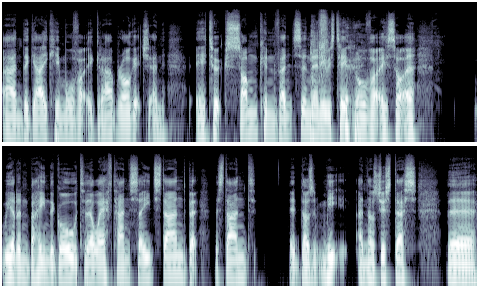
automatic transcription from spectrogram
and the guy came over to grab Rogic, and he took some convincing. Then he was taken over. He sort of we are in behind the goal to the left hand side stand, but the stand it doesn't meet, and there's just this the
